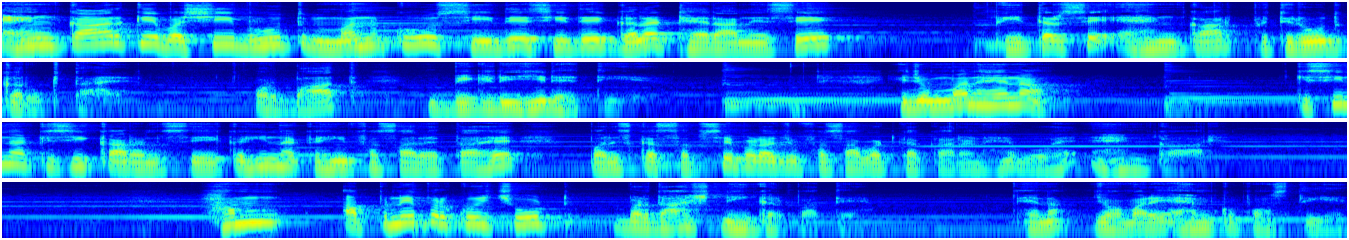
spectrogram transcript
अहंकार के वशीभूत मन को सीधे सीधे गलत ठहराने से भीतर से अहंकार प्रतिरोध कर उठता है और बात बिगड़ी ही रहती है। ये जो मन है ना, किसी ना किसी कारण से, कहीं ना कहीं फंसा रहता है पर इसका सबसे बड़ा जो फसावट का कारण है वो है अहंकार। हम अपने पर कोई चोट बर्दाश्त नहीं कर पाते। है ना, जो हमारे अहम को पहुँचती है।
